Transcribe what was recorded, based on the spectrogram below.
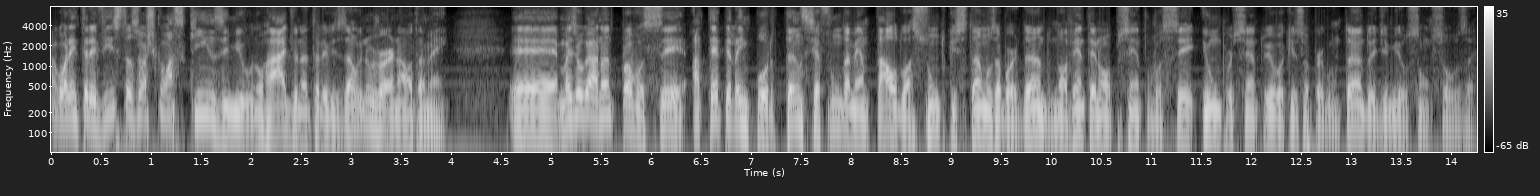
Agora, entrevistas, eu acho que umas 15 mil no rádio, na televisão e no jornal também. É, mas eu garanto para você, até pela importância fundamental do assunto que estamos abordando, 99% você e 1% eu aqui só perguntando, Edmilson Souza,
